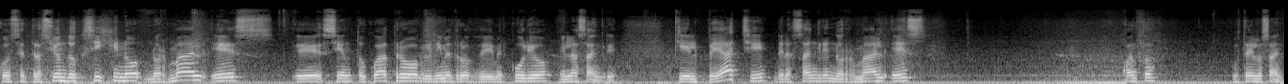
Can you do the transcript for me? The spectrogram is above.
concentración de oxígeno normal es 104 eh, milímetros de mercurio en la sangre que el pH de la sangre normal es... ¿Cuánto? Ustedes lo saben.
